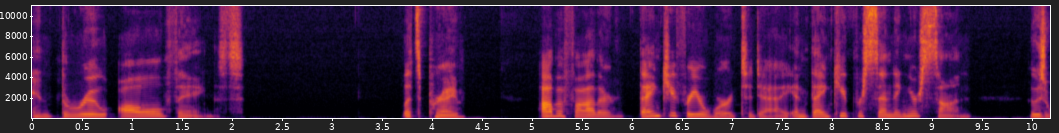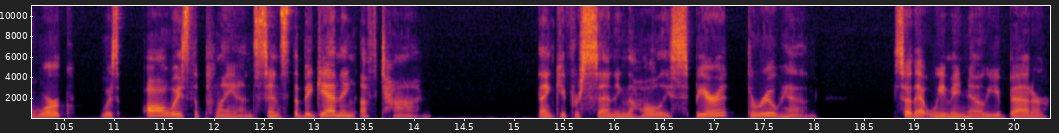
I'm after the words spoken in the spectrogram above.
and through all things. Let's pray. Abba, Father, thank you for your word today, and thank you for sending your Son, whose work was always the plan since the beginning of time. Thank you for sending the Holy Spirit through him so that we may know you better.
